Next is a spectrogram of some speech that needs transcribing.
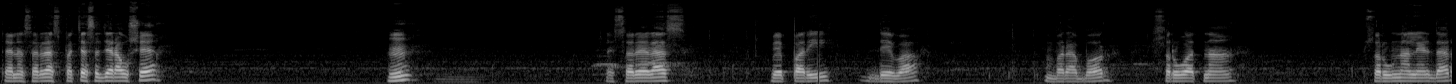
તો એના સરેરાશ પચાસ હજાર આવશે. હમ? સરેરાશ વેપારી દેવા બરાબર શરૂઆતના શરૂના લેણદાર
